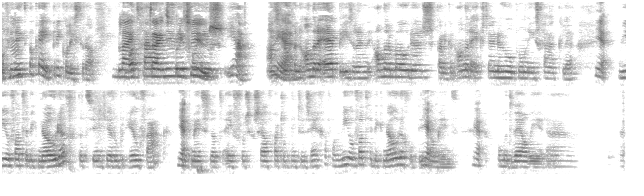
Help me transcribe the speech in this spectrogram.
Of je Mhm. denkt, oké, prikkel is eraf. Blijft tijd voor iets nieuws. Ja. Oh, Is er ja. nog een andere app? Is er een andere modus? Kan ik een andere externe hulpbron inschakelen? Ja. Wie of wat heb ik nodig? Dat zinnetje roep ik heel vaak. Ja. Dat mensen dat even voor zichzelf hardop moeten zeggen. Van wie of wat heb ik nodig op dit Ja. moment? Ja. Om het wel weer eh, eh,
